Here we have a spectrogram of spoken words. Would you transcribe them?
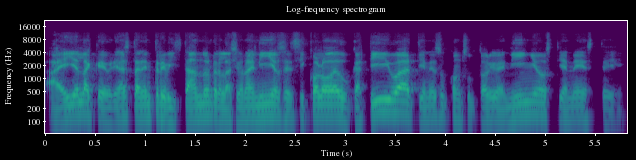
a ella es la que debería estar entrevistando en relación a niños, es psicóloga educativa, tiene su consultorio de niños, tiene este,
